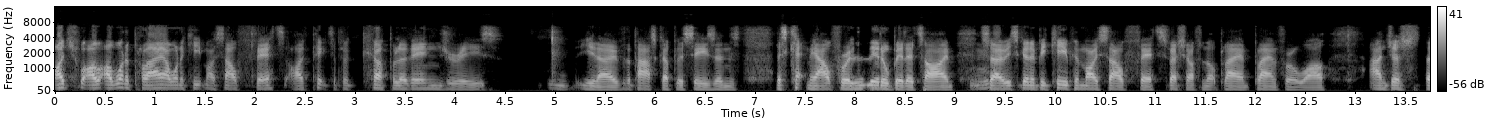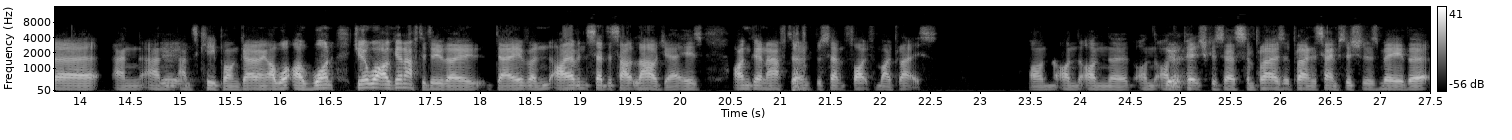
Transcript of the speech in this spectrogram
I just I, I want to play. I want to keep myself fit. I've picked up a couple of injuries, you know, over the past couple of seasons. That's kept me out for a little bit of time. Mm-hmm. So it's going to be keeping myself fit, especially after not playing playing for a while, and just uh, and and yeah. and to keep on going. I, I want. Do you know what I'm going to have to do though, Dave? And I haven't said this out loud yet. Is I'm going to have to 100% fight for my place on on on the on, on yeah. the pitch because there's some players that play in the same position as me that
